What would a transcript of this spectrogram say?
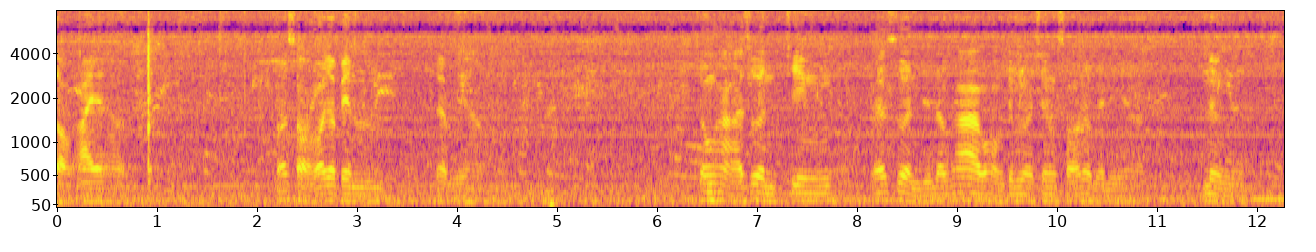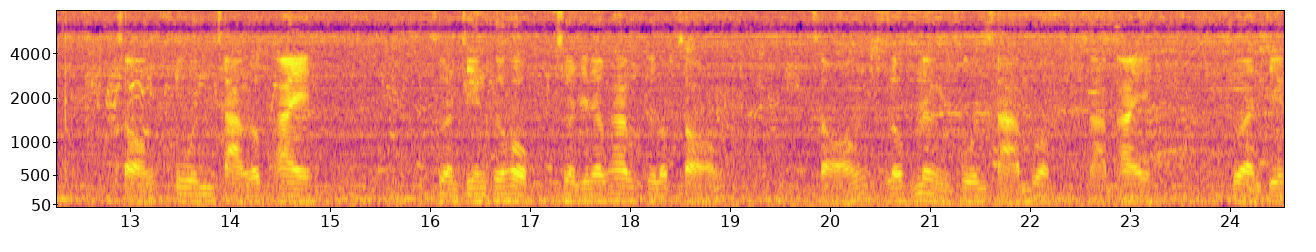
2i ครับข้อสองก็จะเป็นแบบนี้ครับ จงหาส่วนจริงและส่วนจินตภาพของจำนวนเชิงซ้อนแบบนี้ครับหนึ่งสองคูณสามลบ i ส่วนจริงคือหกส่วนจินตภาพคือลบสองสองลบหนึ่งคูณสามบวกสาม i ส่วนจริง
